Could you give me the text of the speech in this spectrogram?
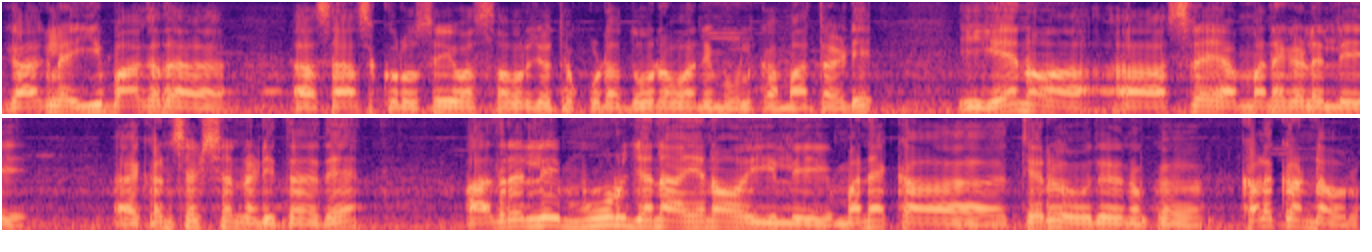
ಈಗಾಗಲೇ ಈ ಭಾಗದ ಶಾಸಕರು ಶ್ರೀವಾಸ್ ಅವರ ಜೊತೆ ಕೂಡ ದೂರವಾಣಿ ಮೂಲಕ ಮಾತಾಡಿ, ಈಗೇನು ಆಶ್ರಯ ಮನೆಗಳಲ್ಲಿ ಕನ್ಸ್ಟ್ರಕ್ಷನ್ ನಡೀತಾ ಇದೆ. ಅದರಲ್ಲಿ ಮೂರು ಜನ ಏನೋ ಇಲ್ಲಿ ಮನೆ ಕ, ತೆರು ಇದೇನೋ ಕ- ಕಳ್ಕೊಂಡವರು.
